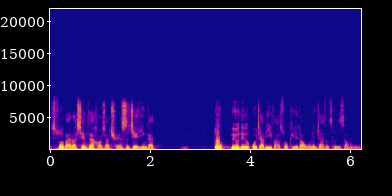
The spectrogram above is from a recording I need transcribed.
说白了，现在好像全世界应该都没有哪个国家立法说可以让无人驾驶车子上路。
